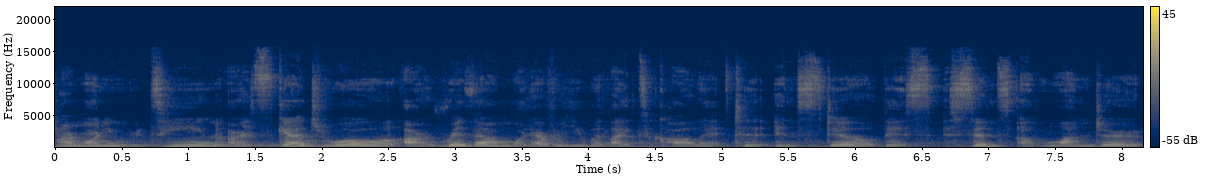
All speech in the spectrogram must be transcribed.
Our morning routine, our schedule, our rhythm, whatever you would like to call it, to instill this sense of wonder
